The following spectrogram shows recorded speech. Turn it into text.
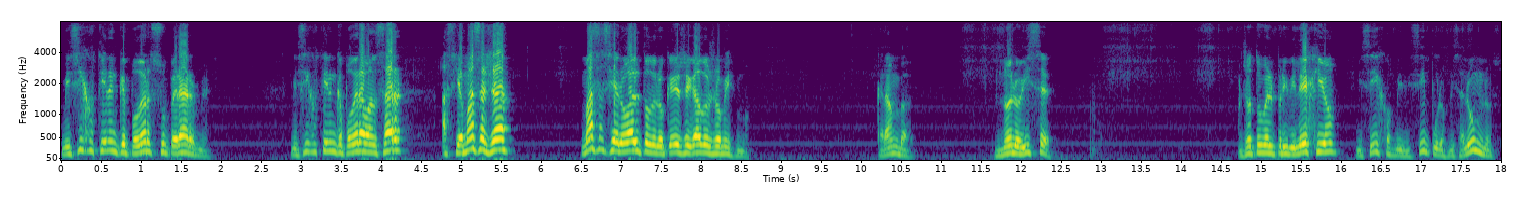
Mis hijos tienen que poder superarme. Mis hijos tienen que poder avanzar hacia más allá, más hacia lo alto de lo que he llegado yo mismo. Caramba, ¿no lo hice? Yo tuve el privilegio, mis hijos, mis discípulos, mis alumnos.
